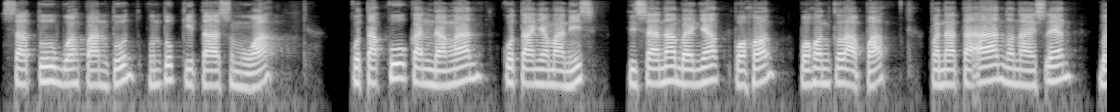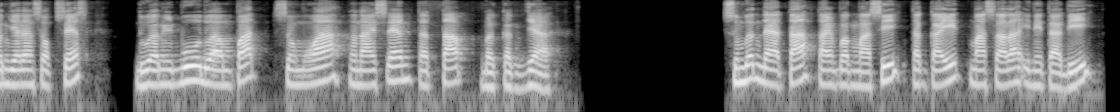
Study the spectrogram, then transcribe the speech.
satu buah pantun untuk kita semua. Kotaku kandangan, kotanya manis, di sana banyak pohon, pohon kelapa, penataan non-ASN berjalan sukses, 2024 semua non-ASN tetap bekerja. Sumber data atau informasi terkait masalah ini tadi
